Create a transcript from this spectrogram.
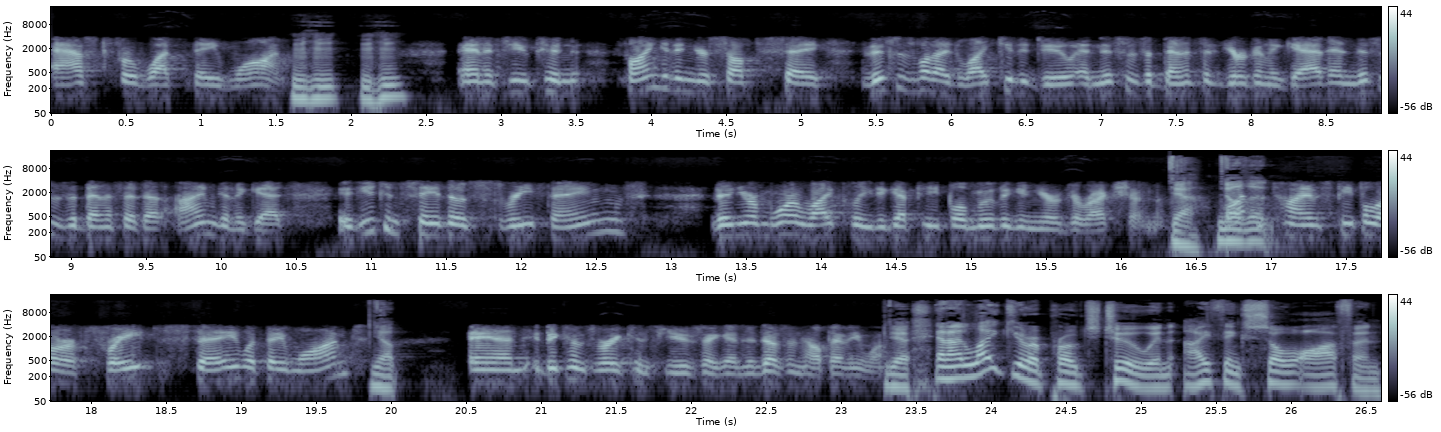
ask for what they want. Mm-hmm. Mm-hmm. And if you can find it in yourself to say, this is what I'd like you to do, and this is the benefit you're going to get, and this is the benefit that I'm going to get. If you can say those three things, then you're more likely to get people moving in your direction. Yeah. No, Lots that... of times people are afraid to say what they want. Yep and it becomes very confusing and it doesn't help anyone. Yeah. And I like your approach too. And I think so often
